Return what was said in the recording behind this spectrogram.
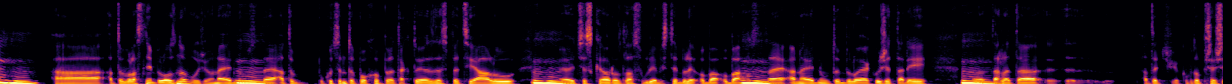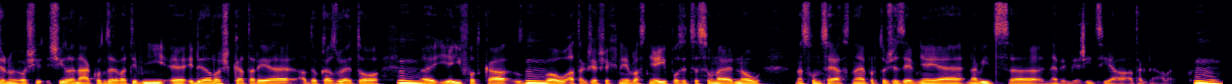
mm-hmm. a, a to vlastně bylo znovu. Že? Najednou mm-hmm. jste, a to, pokud jsem to pochopil, tak to je ze speciálu mm-hmm. Českého rozhlasu, kde vy jste byli oba, oba mm-hmm. hosté a najednou to bylo jako, že tady mm-hmm. tahle ta a teď jako to přeženu, jo, šílená konzervativní eh, ideoložka tady je a dokazuje to mm. její fotka s Dukou mm. a takže všechny vlastně její pozice jsou najednou na slunce jasné, protože zjevně je navíc, eh, nevím, věřící a, a tak dále. Jako. Mm.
